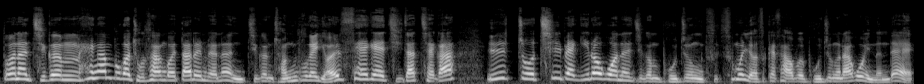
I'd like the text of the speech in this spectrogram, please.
또 하나 지금 행안부가 조사한 거에 따르면은 지금 전국의 13개 지자체가 1조 701억 원을 지금 보증 26개 사업을 보증을 하고 있는데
